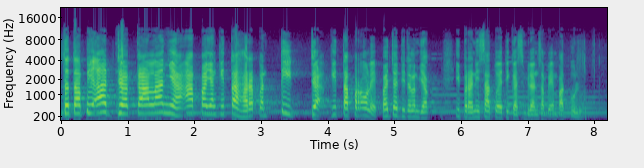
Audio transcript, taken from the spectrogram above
Tetapi ada kalanya apa yang kita harapkan tidak kita peroleh. Baca di dalam Ibrani 1 ayat 39 sampai 40.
